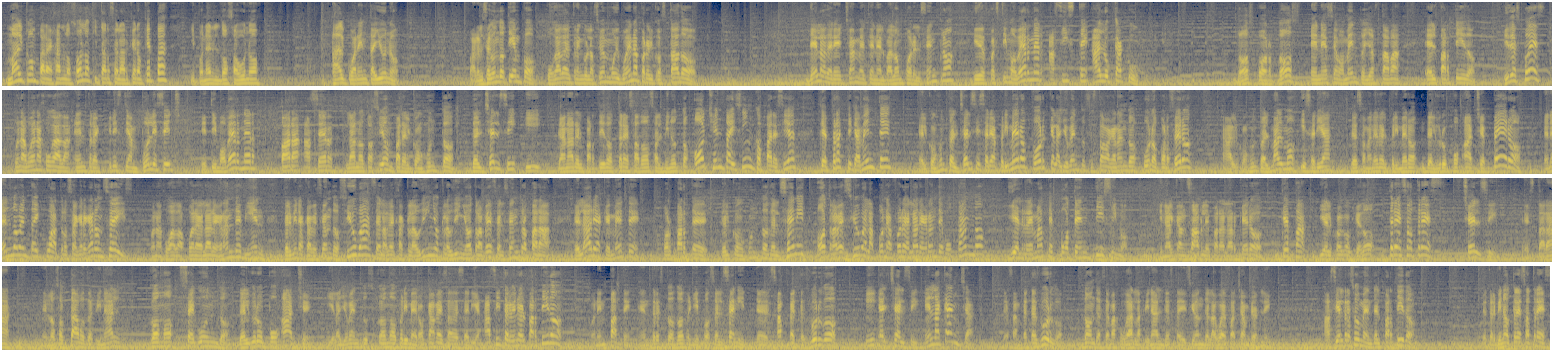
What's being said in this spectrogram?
Malcolm para dejarlo solo, quitarse el arquero Kepa y poner el 2 a 1 al 41. Para el segundo tiempo, jugada de triangulación muy buena por el costado de la derecha, meten el balón por el centro y después Timo Werner asiste a Lukaku. 2 por 2 en ese momento ya estaba el partido. Y después una buena jugada entre Christian Pulisic y Timo Werner para hacer la anotación para el conjunto del Chelsea y ganar el partido 3 a 2 al minuto 85. Parecía que prácticamente el conjunto del Chelsea sería primero porque la Juventus estaba ganando 1 por 0 al conjunto del Malmo y sería de esa manera el primero del grupo H. Pero en el 94 se agregaron 6. Una jugada fuera del área grande. Bien, termina cabeceando Siuba. Se la deja Claudinho. Claudinho otra vez el centro para el área que mete por parte del conjunto del Zenit. Otra vez Siuba la pone afuera del área grande botando. Y el remate potentísimo. Inalcanzable para el arquero Kepa. Y el juego quedó 3 a 3. Chelsea estará en los octavos de final como segundo del grupo H y la Juventus como primero, cabeza de serie. Así terminó el partido con empate entre estos dos equipos, el Zenit de San Petersburgo y el Chelsea en la cancha de San Petersburgo, donde se va a jugar la final de esta edición de la UEFA Champions League. Así el resumen del partido, que terminó 3 a 3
